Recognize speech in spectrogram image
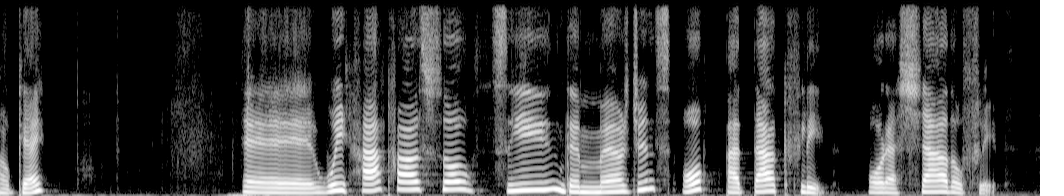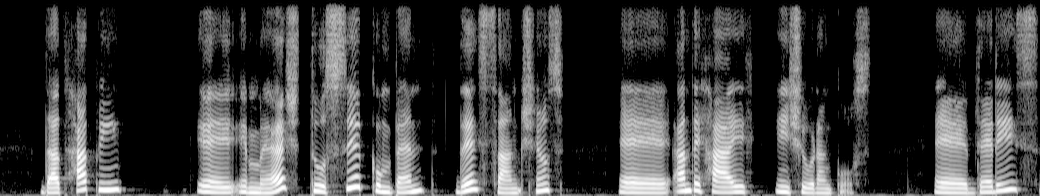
Okay. Uh, we have also seen the emergence of a dark fleet or a shadow fleet that have been uh, emerged to circumvent the sanctions uh, and the high insurance costs. Uh, there is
